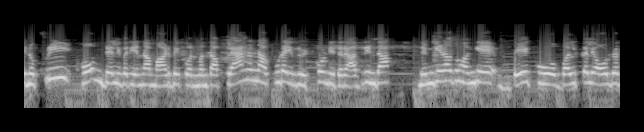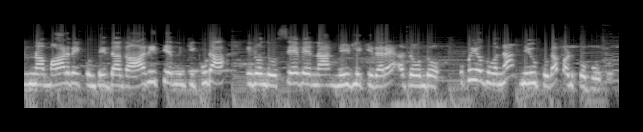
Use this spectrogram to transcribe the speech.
ಏನು ಫ್ರೀ ಹೋಮ್ ಡೆಲಿವರಿಯನ್ನ ಮಾಡ್ಬೇಕು ಅನ್ನುವಂತ ಪ್ಲಾನ್ ಅನ್ನ ಕೂಡ ಇವ್ರು ಇಟ್ಕೊಂಡಿದ್ದಾರೆ. ಆದ್ರಿಂದ ನಿಮ್ಗೇನಾದ್ರು ಹಂಗೆ ಬೇಕು ಬಲ್ಕ್ ಅಲ್ಲಿ ಆರ್ಡರ್ನ ಮಾಡ್ಬೇಕು ಅಂತ ಇದ್ದಾಗ ಆ ರೀತಿಯ ಕೂಡ ಇದೊಂದು ಸೇವೆಯನ್ನ ನೀಡ್ಲಿಕ್ಕಿದ್ದಾರೆ. ಅದರ ಒಂದು ಉಪಯೋಗವನ್ನ ನೀವು ಕೂಡ ಪಡ್ಕೋಬಹುದು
